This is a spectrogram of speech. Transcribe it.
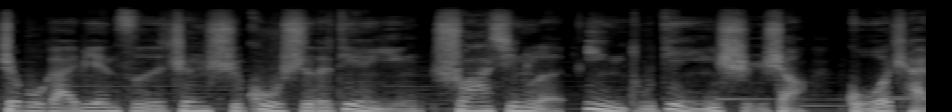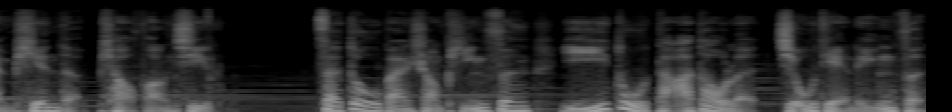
这部改编自真实故事的电影刷新了印度电影史上国产片的票房纪录，在豆瓣上评分一度达到了九点零分。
